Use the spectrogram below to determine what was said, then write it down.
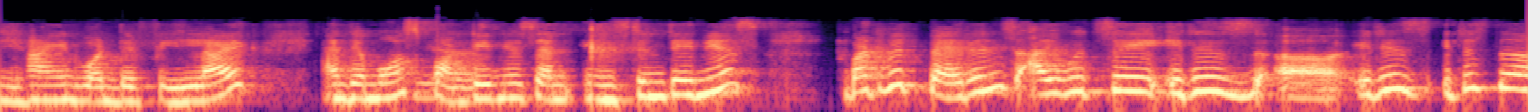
behind what they feel like and they're more spontaneous yes. and instantaneous but with parents i would say it is uh, it is it is the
